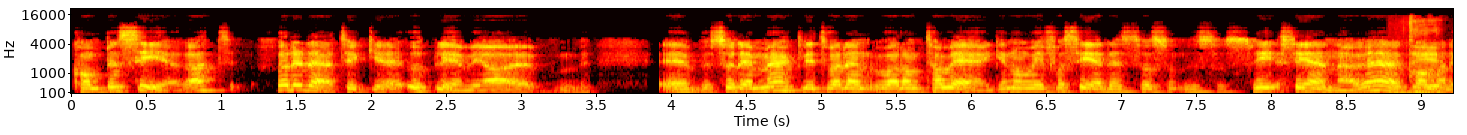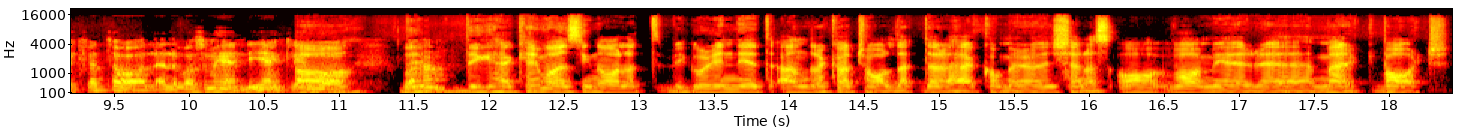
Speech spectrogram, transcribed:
kompenserat för det där, tycker, upplever jag. Eh, så det är märkligt vad, den, vad de tar vägen om vi får se det så, så, så senare här, kommande kvartal eller vad som händer egentligen. Ja, vad, vad det, det, här kan ju vara en signal att vi går in i ett andra kvartal där, där det här kommer att kännas vara mer eh, märkbart.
